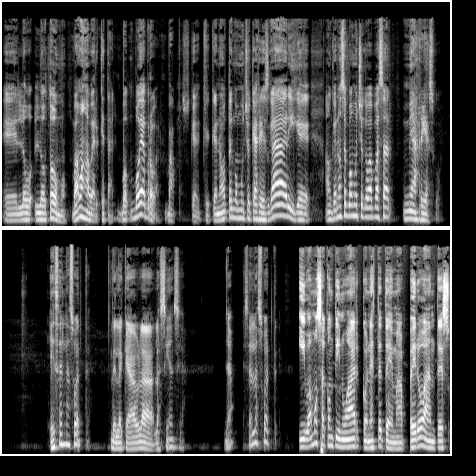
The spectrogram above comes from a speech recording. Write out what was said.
eh, lo, lo tomo. Vamos a ver qué tal. Vo- Voy a probar, vamos, que, que- que no tengo mucho que arriesgar y que aunque no sepa mucho qué va a pasar, me arriesgo. Esa es la suerte de la que habla la ciencia. ¿Ya? Esa es la suerte. Y vamos a continuar con este tema, pero antes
